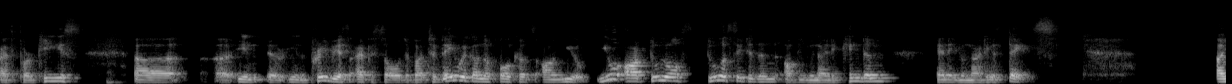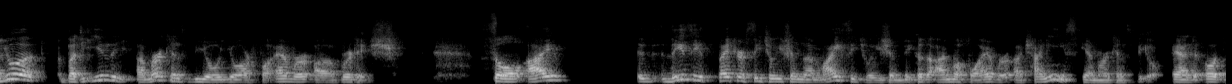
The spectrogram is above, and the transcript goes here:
expertise uh, uh, in uh, in the previous episode, but today we're going to focus on you. You are dual dual citizen of the United Kingdom and the United States. Are you are, but in the Americans' view, you are forever uh, British. So I, this is better situation than my situation because I'm a forever a Chinese in Americans' view. And uh,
